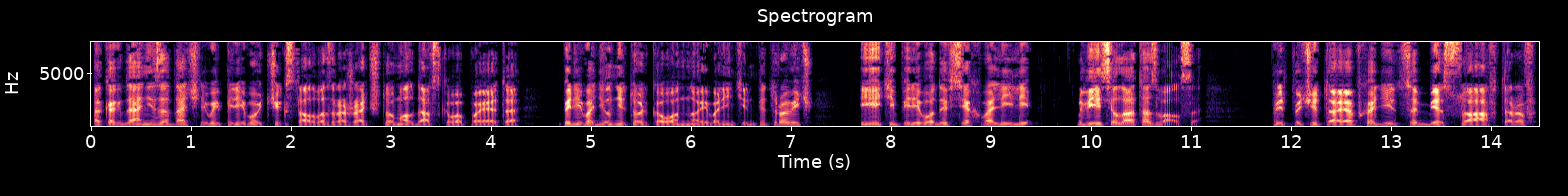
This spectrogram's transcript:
а когда незадачливый переводчик стал возражать, что молдавского поэта переводил не только он, но и Валентин Петрович, и эти переводы все хвалили, весело отозвался, предпочитая обходиться без соавторов,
